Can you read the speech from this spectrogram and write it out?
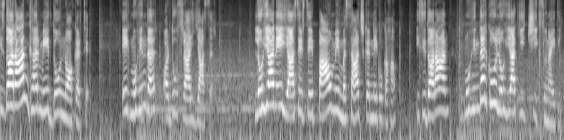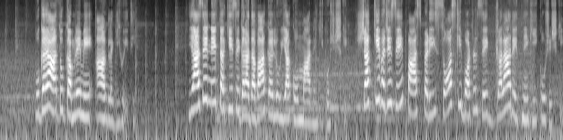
इस दौरान घर में दो नौकर थे, एक मोहिंदर और दूसरा यासिर। लोहिया ने यासिर से पाव में मसाज करने को कहा। इसी दौरान मोहिंदर को लोहिया की चीख सुनाई दी। वो गया तो कमरे में आग लगी हुई थी। यासिर ने तकिए से गला दबाकर लोहिया को मारने की कोशिश की। शक की वजह से पास पड़ी सॉस की बोतल से गला रेतने की कोशिश की।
